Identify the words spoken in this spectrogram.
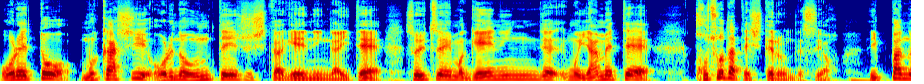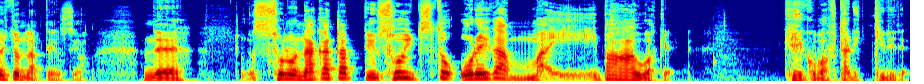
俺と昔俺の運転手してた芸人がいてそいつは今芸人でもう辞めて子育てしてるんですよ。一般の人になってるんですよ。でその中田っていうそいつと俺が毎晩会うわけ。稽古場二人っきりで。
